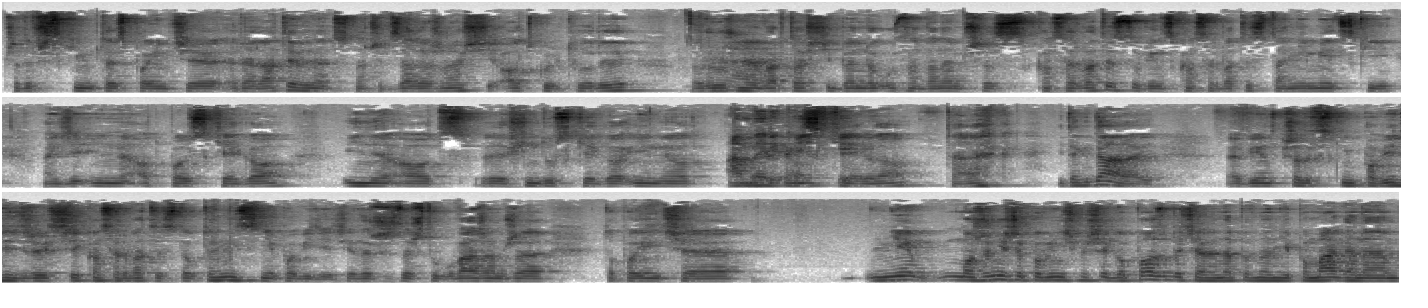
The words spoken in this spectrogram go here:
przede wszystkim to jest pojęcie relatywne, to znaczy w zależności od kultury różne wartości będą uznawane przez konserwatystów, więc konserwatysta niemiecki będzie inny od polskiego, inny od y, hinduskiego, inny od Amerykańskiego. amerykańskiego, tak, i tak dalej. E, Więc przede wszystkim powiedzieć, że jest się konserwatystą, to nic nie powiedzieć. Ja też zresztą uważam, że to pojęcie nie, może nie, że powinniśmy się go pozbyć, ale na pewno nie pomaga nam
